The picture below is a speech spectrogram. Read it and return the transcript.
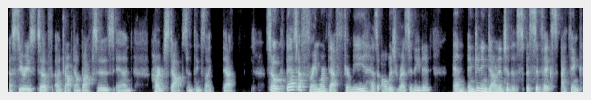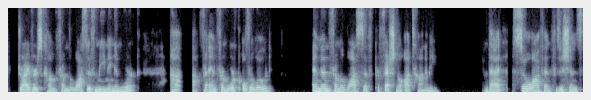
a series of uh, drop down boxes and hard stops and things like that. So that's a framework that for me has always resonated. And, and getting down into the specifics, I think drivers come from the loss of meaning in work uh, and from work overload, and then from a loss of professional autonomy. That so often physicians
